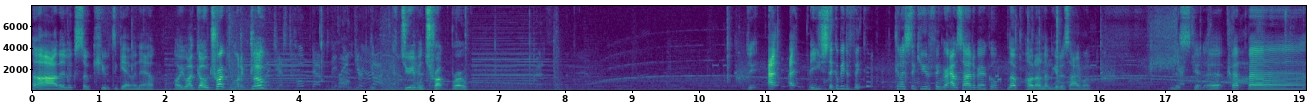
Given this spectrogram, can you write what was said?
Ah, they look so cute together now. Oh, you want to go, truck? You want to go? Just hope that broke your Do you even truck, bro? I, I, are you sticking me the finger? Can I stick you the finger outside the vehicle? Nope. Hold on. Let me get inside one. Just get uh.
